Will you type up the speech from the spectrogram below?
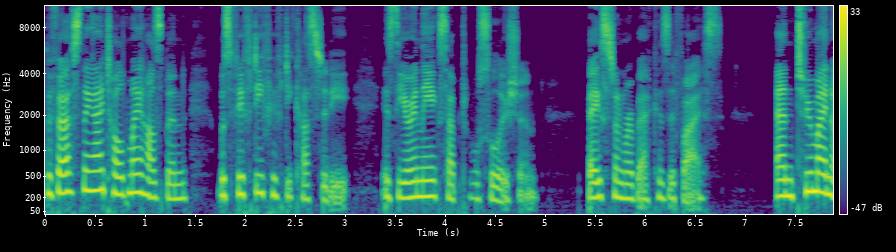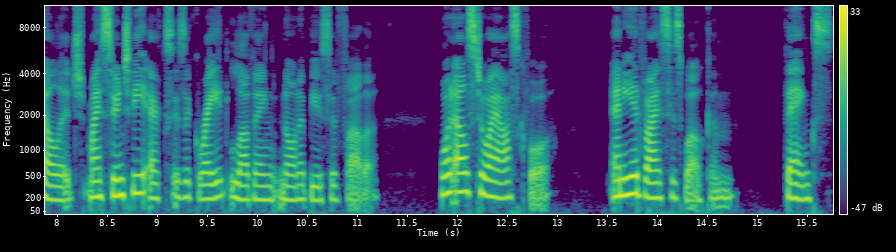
The first thing I told my husband was 50 50 custody is the only acceptable solution, based on Rebecca's advice. And to my knowledge, my soon to be ex is a great, loving, non abusive father. What else do I ask for? Any advice is welcome. Thanks.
